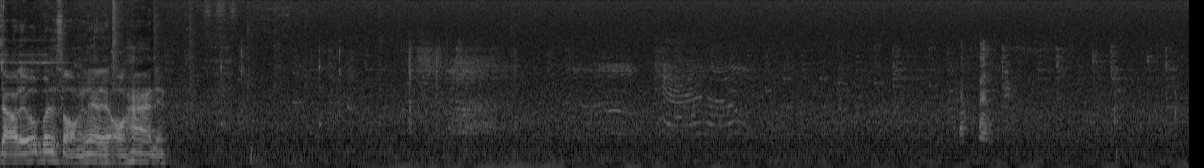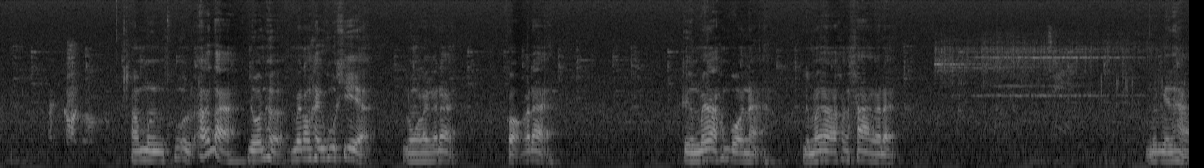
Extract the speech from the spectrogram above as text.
เดาวเลยว่าเบิ้ลสองแน่เลยออกห้าเนี่ย ตั้งกองติดมันก่อนลง เอามึงพูดเออแต่โยนเถอะ ไม่ต้องให้คู่ขี้อะลงอะไรก็ได้ เกาะก็ได้ ถึงไม่ละข้างบนอะ หรือไม่ก็ข้างๆก็ได้ ไม่มีปัญหา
